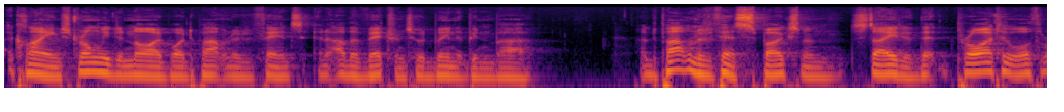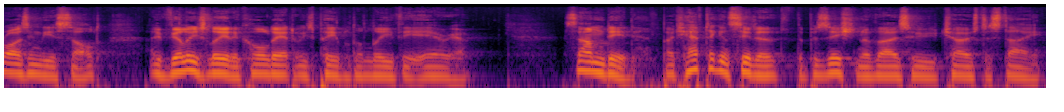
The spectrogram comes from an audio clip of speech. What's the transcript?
a claim strongly denied by Department of Defence and other veterans who had been at Binh Ba. A Department of Defence spokesman stated that prior to authorising the assault, a village leader called out to his people to leave the area. Some did, but you have to consider the position of those who chose to stay.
